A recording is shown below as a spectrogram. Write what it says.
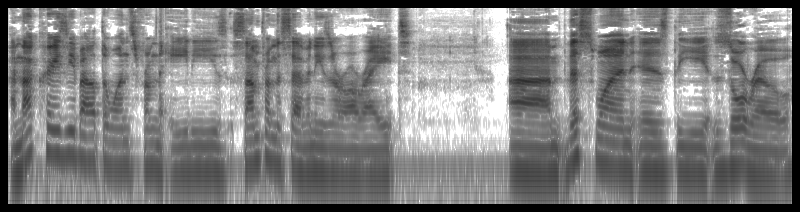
I'm not crazy about the ones from the 80s. Some from the 70s are alright. Um, this one is the Zorro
